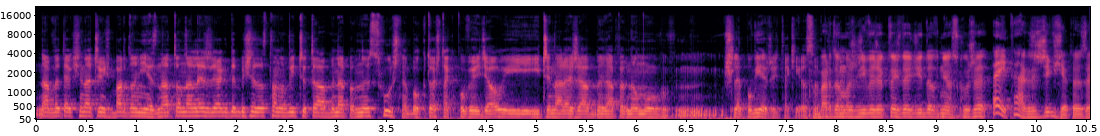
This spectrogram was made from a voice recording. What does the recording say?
nawet jak się na czymś bardzo nie zna, to należy jak gdyby się zastanowić, czy to aby na pewno jest słuszne, bo ktoś tak powiedział i, i czy należy aby na pewno mu mm, ślepo wierzyć takiej osobie. Bardzo możliwe, że ktoś dojdzie do wniosku, że ej, tak, rzeczywiście, to jest,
